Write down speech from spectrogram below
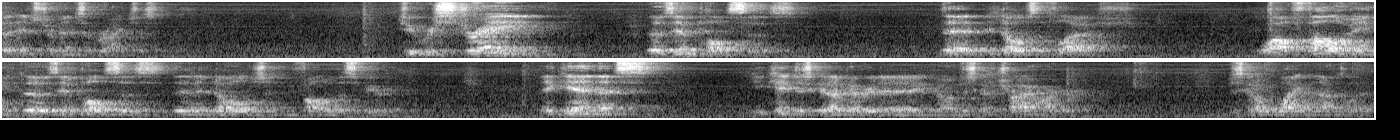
but instruments of righteousness. To restrain those impulses that indulge the flesh while following those impulses that indulge and follow the Spirit. Again, that's, you can't just get up every day and go, I'm just going to try harder. I'm just going to white knuckle it.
